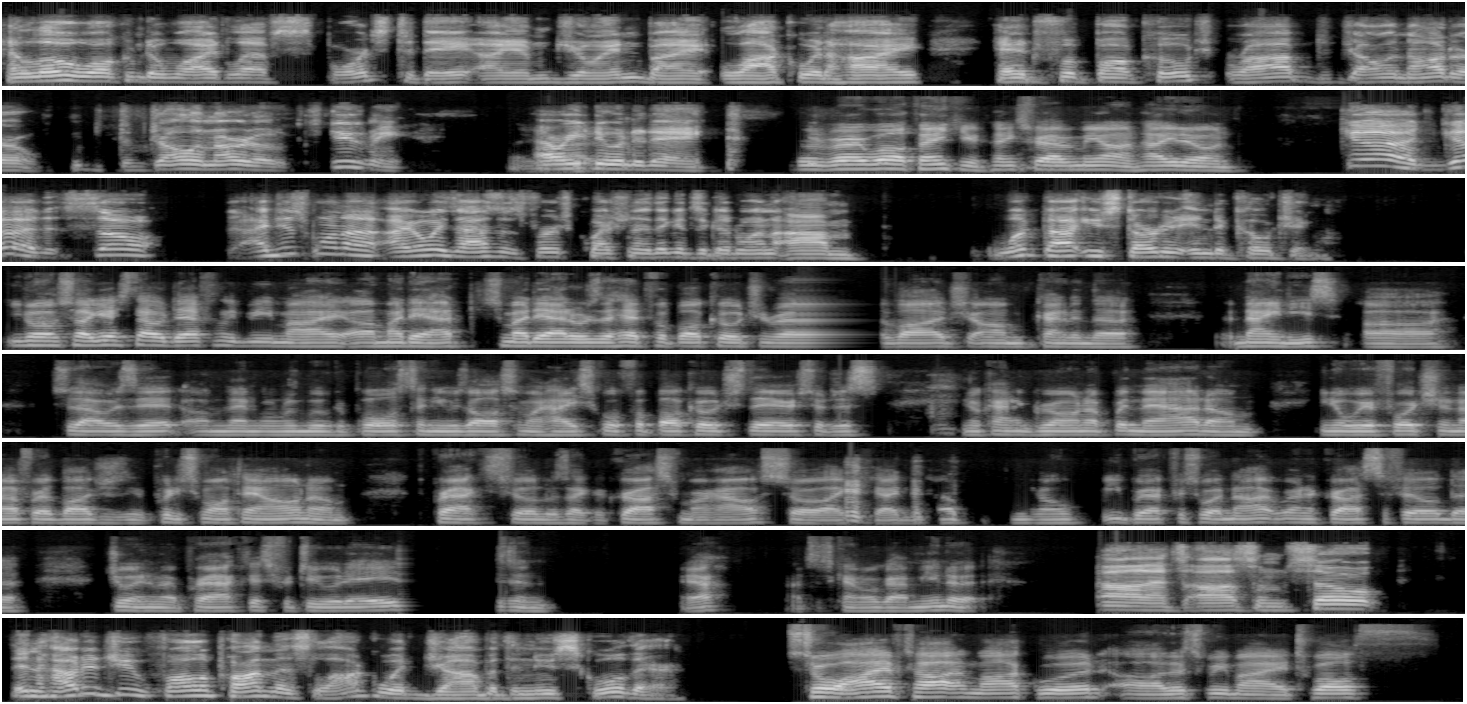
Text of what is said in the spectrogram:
Hello, welcome to Wide Left Sports. Today I am joined by Lockwood High head football coach Rob DiGianardo. DiGiallonardo, excuse me. How are you doing today? Doing very well, thank you. Thanks for having me on. How are you doing? Good, good. So I just want to. I always ask this first question. I think it's a good one. Um, what got you started into coaching? You know, so I guess that would definitely be my uh, my dad. So my dad was the head football coach in Red Lodge, um, kind of in the '90s. Uh, so that was it. Um, then when we moved to Polson, he was also my high school football coach there. So just you know, kind of growing up in that. Um, you know, we were fortunate enough. Red Lodge is a pretty small town. Um, the practice field was like across from our house, so like I'd up, you know, eat breakfast, whatnot, run across the field to join my practice for two days, and yeah, that's just kind of what got me into it. Oh, that's awesome. So then, how did you fall upon this Lockwood job at the new school there? So I've taught in Lockwood. Uh, this will be my twelfth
